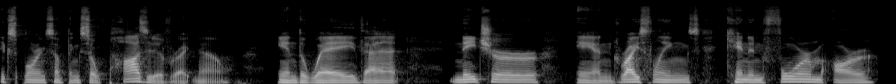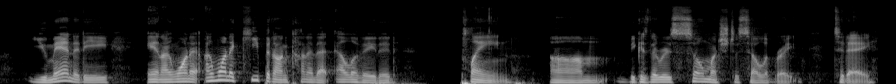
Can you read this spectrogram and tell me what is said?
exploring something so positive right now in the way that nature and Rieslings can inform our humanity, and I want to I want to keep it on kind of that elevated plane um, because there is so much to celebrate today.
